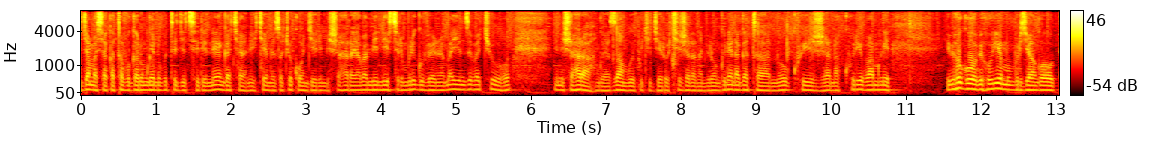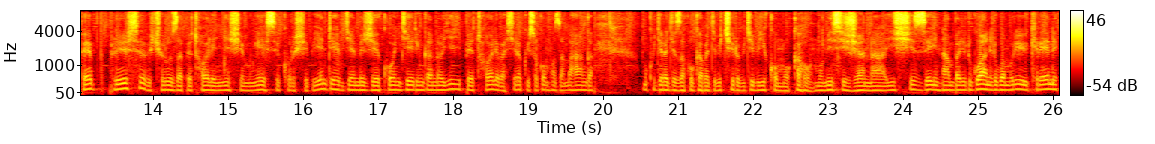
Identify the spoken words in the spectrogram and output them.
ry'amashyaka atavuga rumwe n'ubutegetsi rinenga cyane icyemezo cyo kongera imishahara y'abaminisitiri muri guverinoma y'inzibacyuho. Imishahara ngo yazamuwe ku kigero cy'ijana na mirongo ine na gatanu ku ijana kuri bamwe. Ibihugu bihuriye mu muryango wa pep plus bicuruza peteroli nyinshi isi kurusha ibindi. Byemeje kongera ingano y'iyi peteroli bashyira ku isoko mpuzamahanga. Mu kugerageza kugabanya ibiciro by'ibiyikomokaho mu minsi ijana ishize intambara irwanirwa muri ukirere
